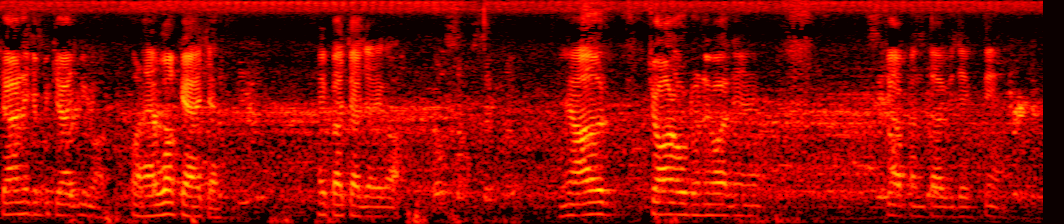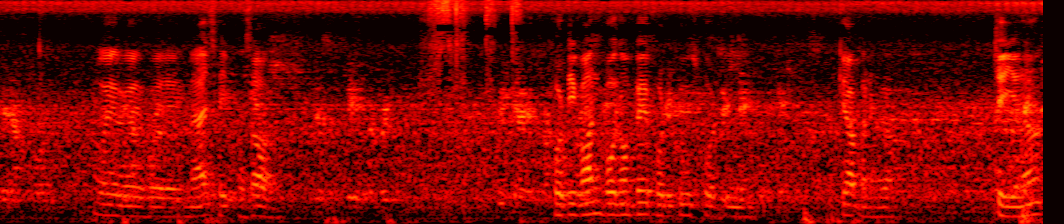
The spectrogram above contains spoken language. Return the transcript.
क्या नहीं कभी कैच नहीं हुआ। और हुआ कैच है। पता चल जाएगा। यार चार आउट होने वाले हैं। क्या बनता है, अभी देखते हैं। ओए ओए ओए, मैच सही फंसा। हुआ फोर्टी वन बॉलों पे फोर्टी टू स्कोर चाहिए। क्या बनेगा? चाहिए ना?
